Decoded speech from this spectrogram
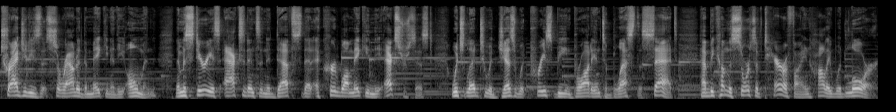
tragedies that surrounded the making of The Omen, the mysterious accidents and the deaths that occurred while making The Exorcist, which led to a Jesuit priest being brought in to bless the set, have become the source of terrifying Hollywood lore.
